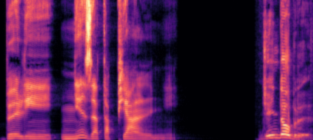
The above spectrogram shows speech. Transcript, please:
Byli niezatapialni. Dzień dobry.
